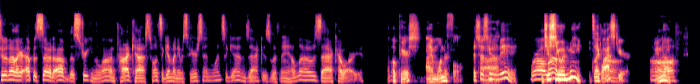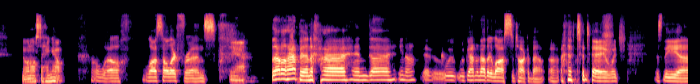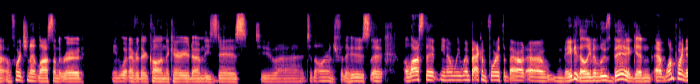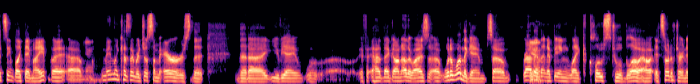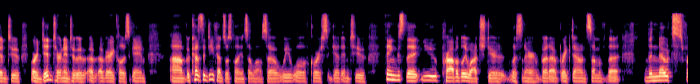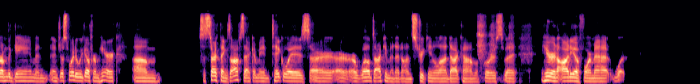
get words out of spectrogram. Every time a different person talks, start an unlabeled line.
to another episode of the Streaking the Lawn podcast. Once again, my name is Pearson. Once again, Zach is with me. Hello, Zach. How are you?
Hello, Pierce. I am wonderful.
It's just uh, you and uh, me. We're all
just you and me. It's like last oh. year. Oh. I know. No one wants to hang out.
Oh well, lost all our friends.
Yeah.
That'll happen, uh, and uh, you know we, we've got another loss to talk about uh, today, which is the uh, unfortunate loss on the road in whatever they're calling the Carrier Dome these days to uh, to the Orange for the Hoos. The a loss that you know we went back and forth about. Uh, maybe they'll even lose big, and at one point it seemed like they might, but uh, yeah. mainly because there were just some errors that that uh, UVA, uh, if it had that gone otherwise, uh, would have won the game. So rather yeah. than it being like close to a blowout, it sort of turned into, or did turn into a, a very close game um, because the defense was playing so well. So we will, of course, get into things that you probably watched, dear listener, but uh, break down some of the the notes from the game and and just where do we go from here. Um, to start things off, Zach, I mean, takeaways are, are, are well documented on streakingthelawn.com, of course, but here in audio format, what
